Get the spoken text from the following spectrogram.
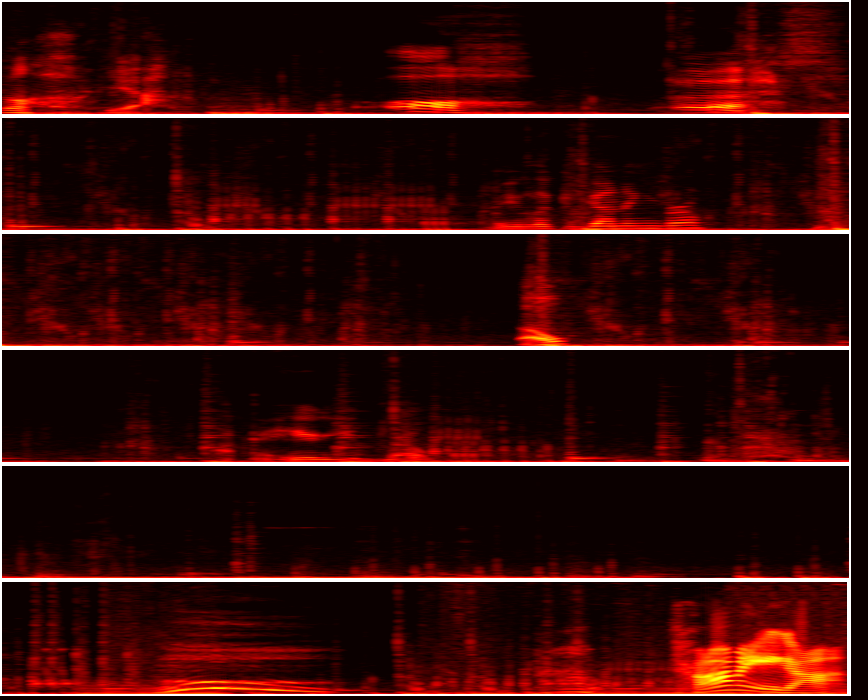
Oh, yeah. Oh. Ugh. Are you lick gunning, bro? Oh? I can hear you, bro. Gun! I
